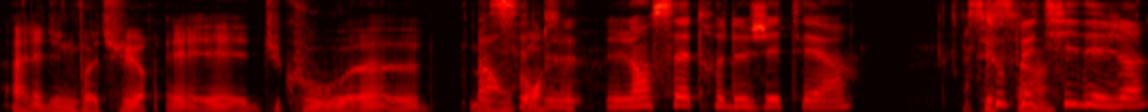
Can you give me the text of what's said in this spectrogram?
à l'aide d'une voiture. Et du coup, bah, on commence. l'ancêtre de GTA. C'est Tout ça. petit déjà.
